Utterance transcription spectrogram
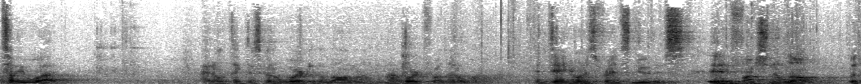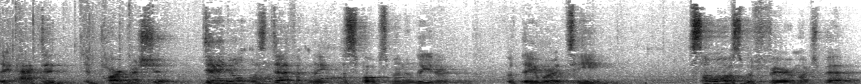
Tell you what, I don't think that's going to work in the long run. It might work for a little while. And Daniel and his friends knew this. They didn't function alone, but they acted in partnership. Daniel was definitely the spokesman and leader, but they were a team. Some of us would fare much better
